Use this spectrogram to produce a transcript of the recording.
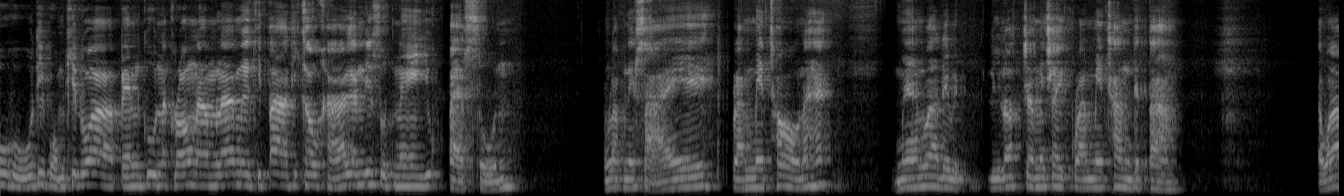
คู่หูที่ผมคิดว่าเป็นคู่นักร้องนำและมือกีตาร์ที่เข้าขากันที่สุดในยุค 80 สำหรับในสาย glam metal นะฮะ แม้ว่าเดวิดลีรอธจะไม่ใช่ glam metal ก็ตาม แต่ว่า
